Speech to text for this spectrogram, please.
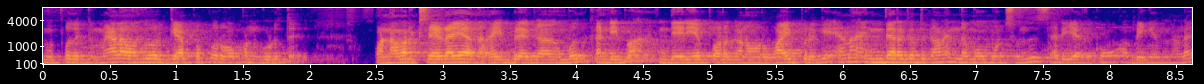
முப்பதுக்கு மேலே வந்து ஒரு கேப் அப்பர் ஓப்பன் கொடுத்து ஒன் ஹவர் ட்ரேட் ஆகி அந்த ஹை பிரேக் ஆகும்போது கண்டிப்பாக இந்த ஏரியா போகிறக்கான ஒரு வாய்ப்பு இருக்குது ஏன்னா இந்த இறக்கத்துக்கான இந்த மூமெண்ட்ஸ் வந்து சரியாக இருக்கும் அப்படிங்கிறதுனால.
